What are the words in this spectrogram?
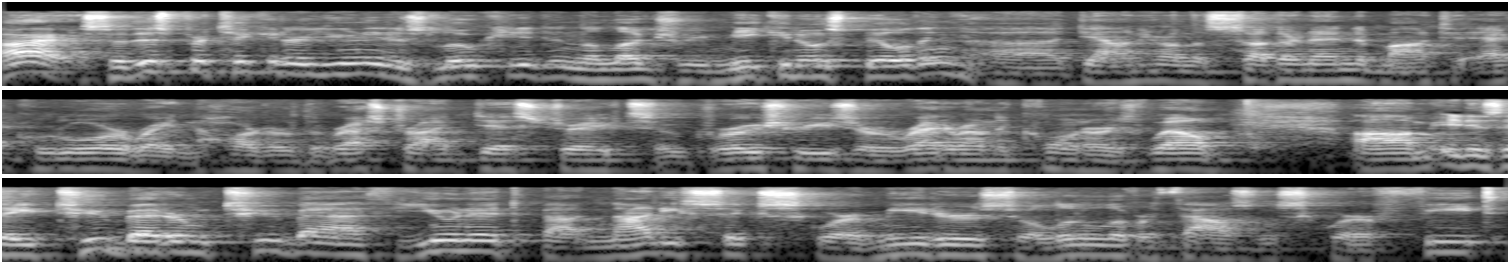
All right, so this particular unit is located in the luxury Mykonos building uh, down here on the southern end of Manta Ecuador, right in the heart of the restaurant district. So groceries are right around the corner as well. Um, it is a two bedroom, two bath unit, about 96 square meters, so a little over 1,000 square feet.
